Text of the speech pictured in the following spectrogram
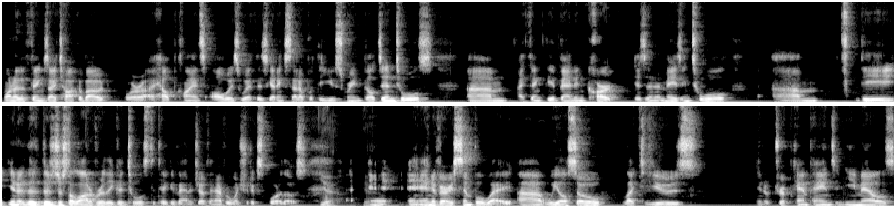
one of the things I talk about or I help clients always with is getting set up with the Uscreen built in tools. Um, I think the abandoned cart is an amazing tool. Um, the you know the, there's just a lot of really good tools to take advantage of and everyone should explore those yeah, yeah. In, in, a very simple way uh, we also like to use you know drip campaigns and emails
